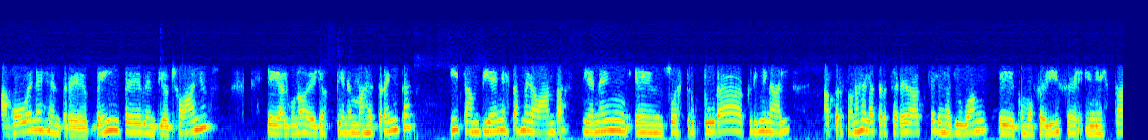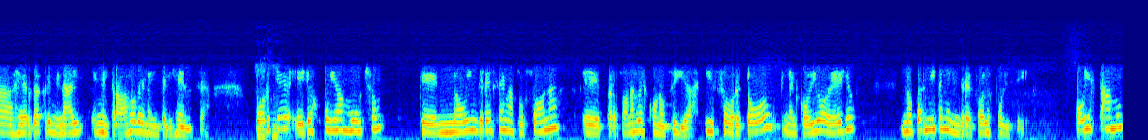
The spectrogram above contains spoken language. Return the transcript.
a jóvenes entre 20 y 28 años, eh, algunos de ellos tienen más de 30, y también estas megabandas tienen en su estructura criminal a personas de la tercera edad que les ayudan, eh, como se dice en esta jerga criminal, en el trabajo de la inteligencia, porque ellos cuidan mucho que no ingresen a sus zonas eh, personas desconocidas y sobre todo en el código de ellos no permiten el ingreso de los policías. Hoy estamos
